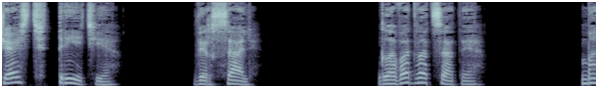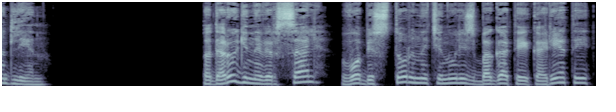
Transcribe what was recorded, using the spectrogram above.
Часть третья. Версаль. Глава двадцатая. Мадлен. По дороге на Версаль в обе стороны тянулись богатые кареты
